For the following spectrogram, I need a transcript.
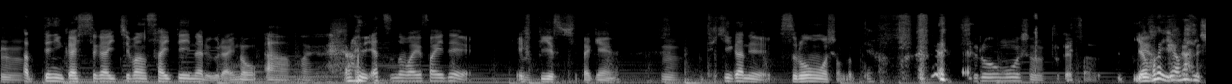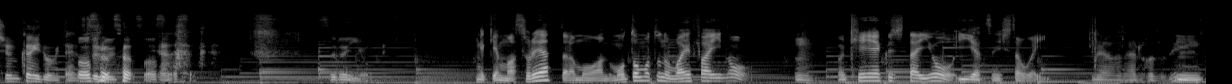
うん、勝手に画質が一番最低になるぐらいのああ、はいはい。やつの Wi-Fi で FPS してたけん、うん。敵がね、スローモーションだったよ。スローモーションとかさ、やばいやばい瞬間移動みたいなする。そうそうそうやするんよ。やけん、まあ、それやったらもう、あの、元々の Wi-Fi のうん。その契約自体をいいやつにした方がいい。ああ、なるほどね。うん。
